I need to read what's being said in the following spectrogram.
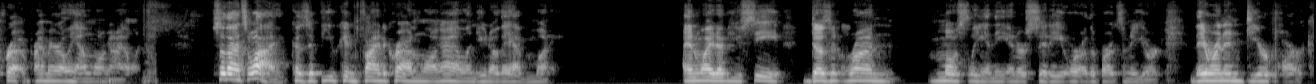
pri- primarily on Long Island. So that's why, because if you can find a crowd in Long Island, you know, they have money. NYWC doesn't run mostly in the inner city or other parts of New York. They run in Deer Park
